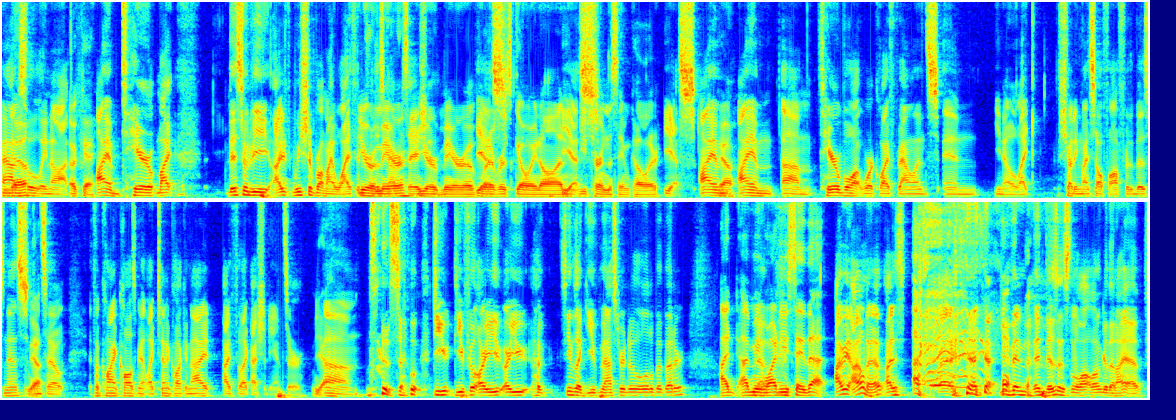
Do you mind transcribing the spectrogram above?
Absolutely not. Okay. I am terrible. My this would be I we should have brought my wife into You're a mirror. conversation. You're a mirror of Yes. whatever's going on. Yes. You turn the same color. Yes, I am. Yeah. I am um, terrible at work life balance, and you know, like shutting myself off for the business. Yeah. And so, if a client calls me at like ten o'clock at night, I feel like I should answer. Yeah. Um, so, do you do you feel? Are you are you? Have, seems like you've mastered it a little bit better. I, I mean, why do you say that? I mean, I don't know. I just you've been in business a lot longer than I have.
